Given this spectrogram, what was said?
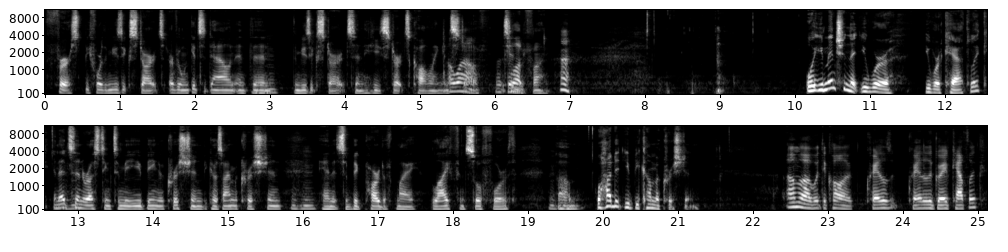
first before the music starts. Everyone gets it down, and then the music starts, and he starts calling and Mm-hmm. Oh, wow. stuff. No it's a lot of fun. Well, you mentioned that you were you were Catholic, and that's interesting to me. You being a Christian because I'm a Christian, and it's a big part of my life and so forth. Um, well, how did you become a Christian? I'm uh, what they call a cradle, cradle to the grave Catholic.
